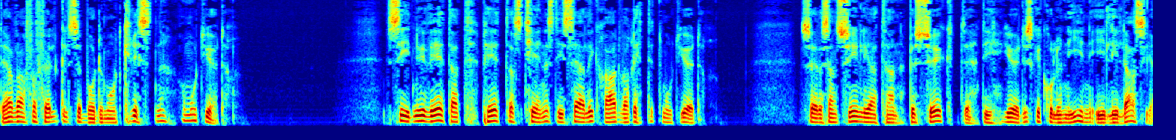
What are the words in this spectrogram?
Der var forfølgelse både mot kristne og mot jøder. Siden vi vet at Peters tjeneste i særlig grad var rettet mot jøder, så er det sannsynlig at han besøkte de jødiske koloniene i Lilleasia,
